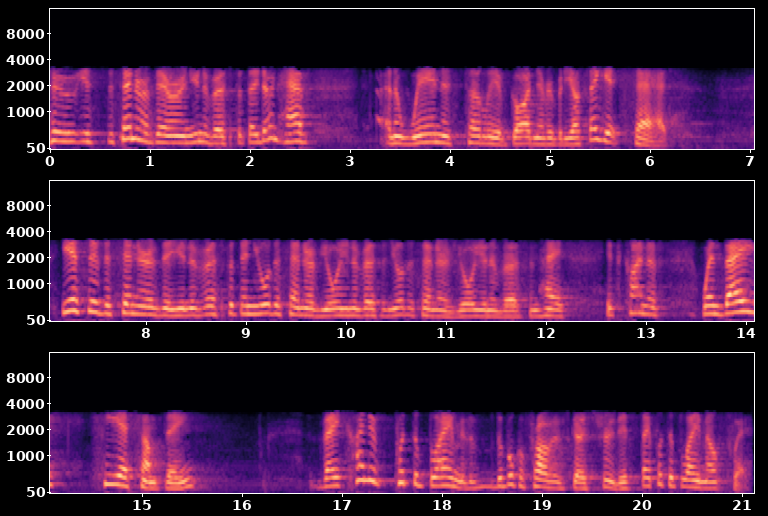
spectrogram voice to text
who is the center of their own universe, but they don't have an awareness totally of God and everybody else, they get sad. Yes, they're the center of their universe, but then you're the center of your universe and you're the center of your universe. And hey, it's kind of, when they hear something, they kind of put the blame, the, book of Proverbs goes through this, they put the blame elsewhere.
